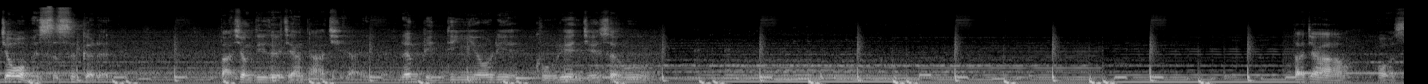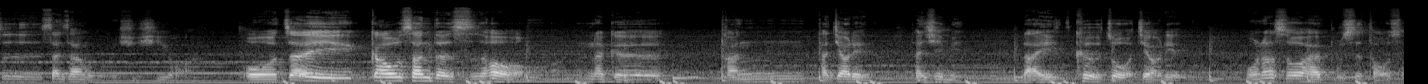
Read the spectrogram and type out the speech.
就我们十四个人把兄弟队这样打起来，人品定优劣，苦练决胜负。大家好，我是三三五许西华。我在高三的时候，那个谭谭教练谭信敏来客座教练。我那时候还不是投手，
